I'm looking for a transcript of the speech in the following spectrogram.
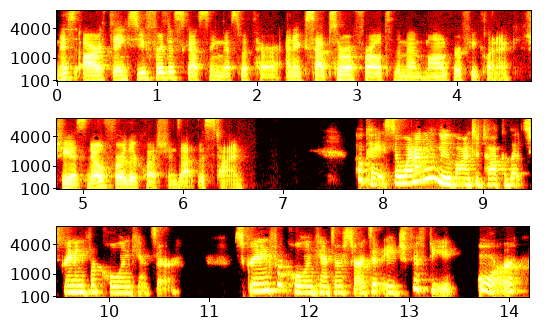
Ms. R thanks you for discussing this with her and accepts a referral to the mammography clinic. She has no further questions at this time. Okay, so why don't we move on to talk about screening for colon cancer? Screening for colon cancer starts at age 50, or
